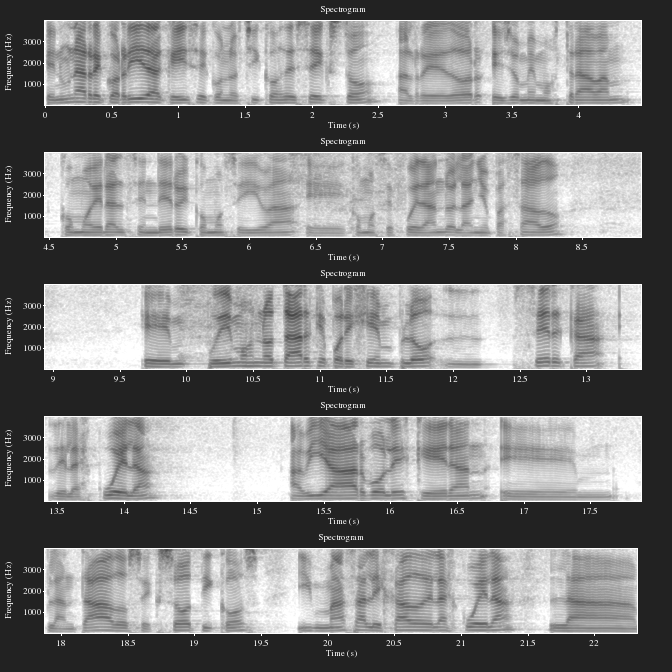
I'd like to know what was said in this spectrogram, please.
en una recorrida que hice con los chicos de sexto, alrededor ellos me mostraban cómo era el sendero y cómo se iba, eh, cómo se fue dando el año pasado. Eh, pudimos notar que, por ejemplo, cerca de la escuela había árboles que eran eh, plantados, exóticos, y más alejado de la escuela, la,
